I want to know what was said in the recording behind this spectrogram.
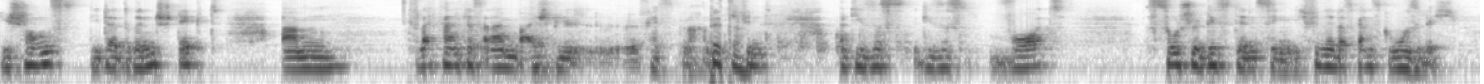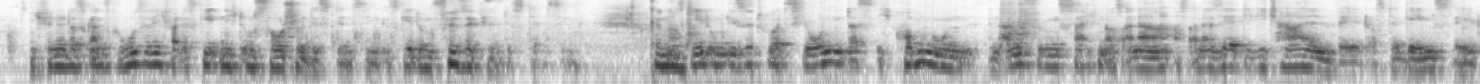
die Chance, die da drin steckt, ähm, Vielleicht kann ich das an einem Beispiel äh, festmachen. Bitte. Ich finde dieses, dieses Wort Social Distancing, ich finde das ganz gruselig. Ich finde das ganz gruselig, weil es geht nicht um Social Distancing, es geht um Physical Distancing. Genau. Und es geht um die Situation, dass ich komme nun in Anführungszeichen aus einer, aus einer sehr digitalen Welt, aus der Games-Welt.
